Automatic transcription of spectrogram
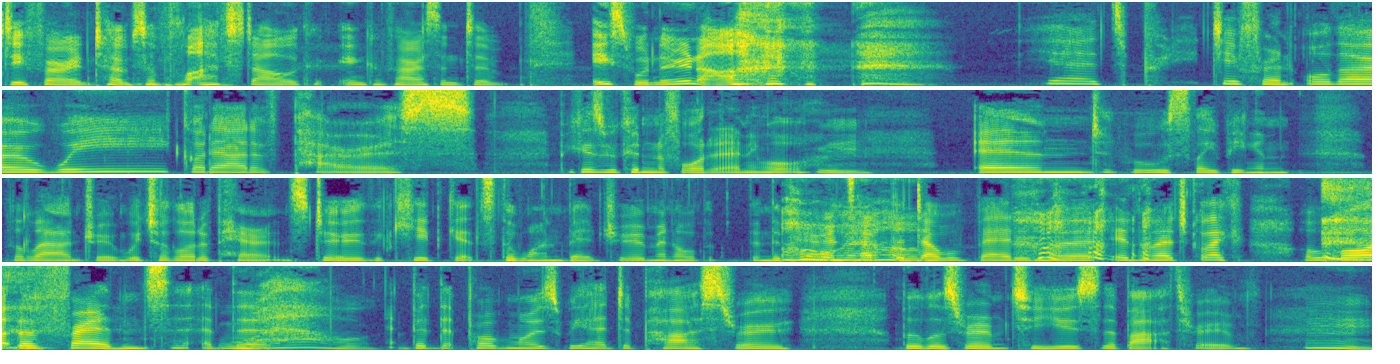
differ in terms of lifestyle in comparison to East Woonona? Yeah, it's pretty different. Although we got out of Paris because we couldn't afford it anymore. Hmm. And we were sleeping in the lounge room, which a lot of parents do. The kid gets the one bedroom, and all the and the Oh, parents have the double bed in the in the lounge. Like a lot of friends at the. wow. But the problem was we had to pass through Lila's room to use the bathroom, Hmm.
